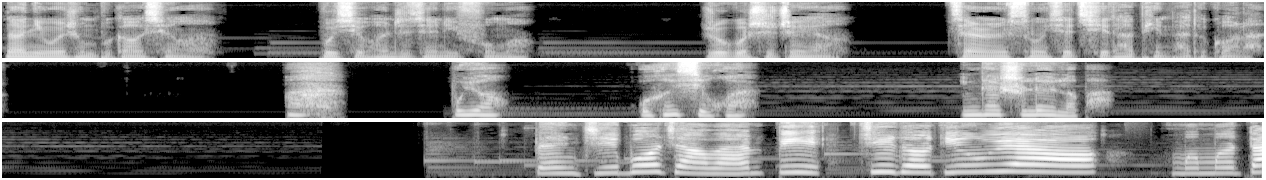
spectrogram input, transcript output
那你为什么不高兴啊？不喜欢这件礼服吗？如果是这样，再让人送一些其他品牌的过来。”啊，不用，我很喜欢。应该是累了吧。本集播讲完毕，记得订阅哦，么么哒。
